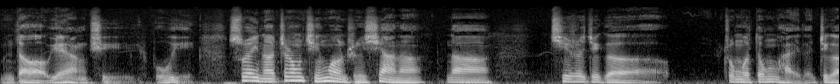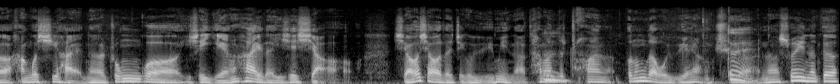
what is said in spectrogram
我们到远洋去捕鱼。所以呢，这种情况之下呢，那其实这个中国东海的这个韩国西海，那中国一些沿海的一些小小小的这个渔民呢，他们的船不能到远洋去啊。那所以那个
